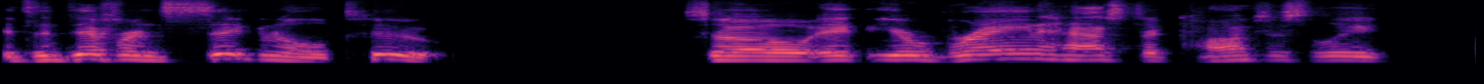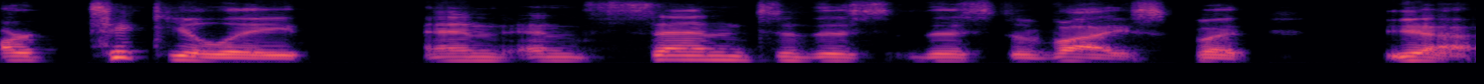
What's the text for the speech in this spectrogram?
It's a different signal too. So it, your brain has to consciously articulate and and send to this this device. But yeah,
